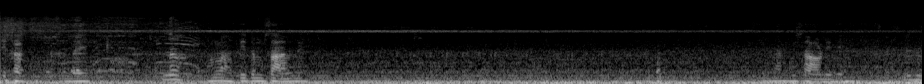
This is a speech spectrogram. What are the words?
สิครับอะไรเนาะข้างหลังติดตำสารเลยนั่นผู้สาวดีดิอือฮึ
